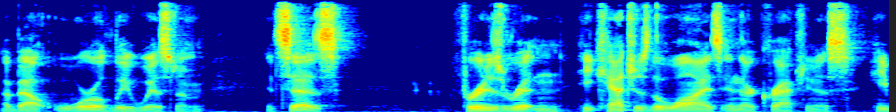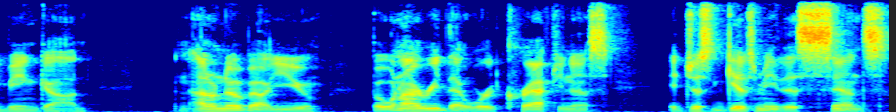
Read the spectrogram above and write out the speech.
about worldly wisdom. It says, For it is written, He catches the wise in their craftiness, He being God. And I don't know about you, but when I read that word craftiness, it just gives me this sense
